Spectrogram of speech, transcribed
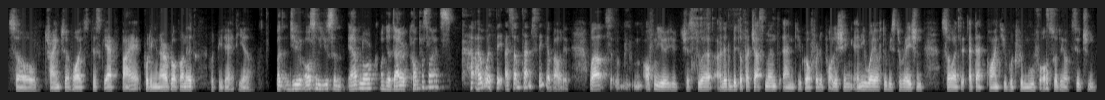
So trying to avoid this gap by putting an air block on it would be the ideal. But do you also use an air block on your direct composites? I would think, I sometimes think about it. Well, so often you, you just do a, a, little bit of adjustment and you go for the polishing anyway of the restoration. So at, at that point, you would remove also the oxygen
